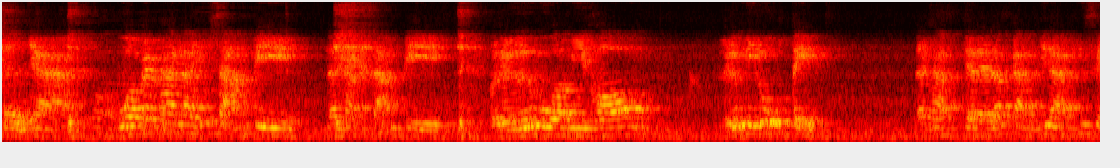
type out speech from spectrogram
ปลูกหญ้าวัวแม่พันธุ์อายุสามปีนะครับสามปี หรือวัวมีท้อง หรือมีลูกติดนะครับจะได้รับการพิจารณาพิเศ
